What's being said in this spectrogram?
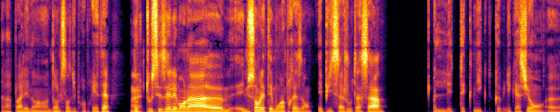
ça ne va pas aller dans, dans le sens du propriétaire. Ouais. Donc tous ces éléments-là, euh, il me semble, étaient moins présents. Et puis s'ajoute à ça les techniques de communication. Euh,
